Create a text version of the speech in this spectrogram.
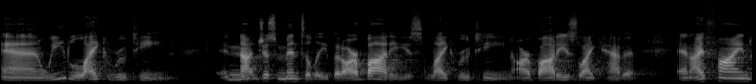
and we like routine. And not just mentally, but our bodies like routine. Our bodies like habit. And I find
